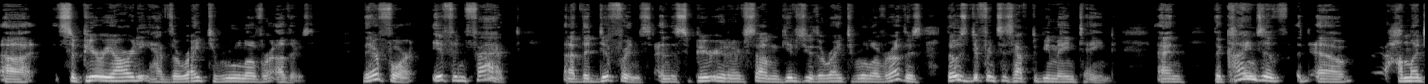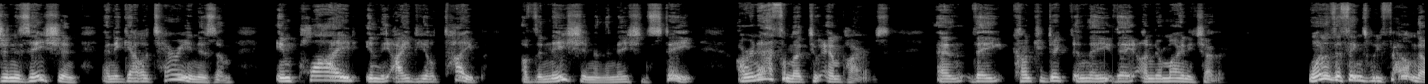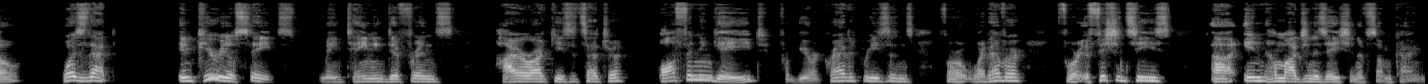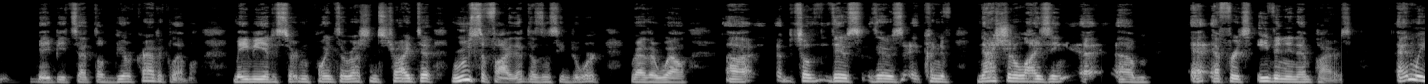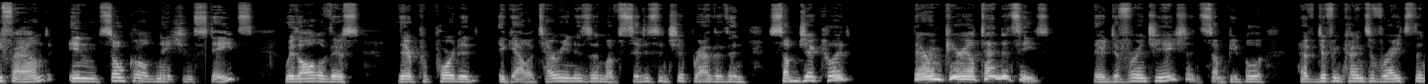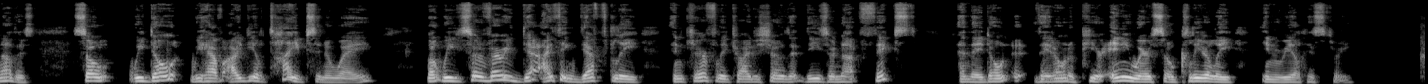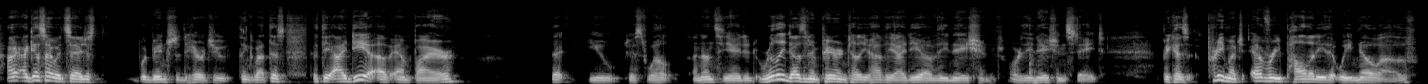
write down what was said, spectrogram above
uh, superiority, have the right to rule over others. Therefore, if in fact uh, the difference and the superiority of some gives you the right to rule over others, those differences have to be maintained. And the kinds of uh, homogenization and egalitarianism implied in the ideal type of the nation and the nation state are anathema to empires and they contradict and they, they undermine each other. One of the things we found though was that imperial states maintaining difference, hierarchies, etc., often engage for bureaucratic reasons, for whatever, for efficiencies, uh, in homogenization of some kind. Maybe it's at the bureaucratic level. Maybe at a certain point the Russians tried to Russify. That doesn't seem to work rather well. Uh, so there's there's a kind of nationalizing uh, um, efforts even in empires, and we found in so-called nation states with all of this their purported egalitarianism of citizenship rather than subjecthood, their imperial tendencies. their differentiations. Some people have different kinds of rights than others. So we don't, we have ideal types in a way, but we sort of very, de- I think, deftly and carefully try to show that these are not fixed and they don't, they don't appear anywhere so clearly in real history. I, I guess I would say I just would be interested to hear what you think about this that the idea of empire that you just well enunciated really doesn't appear until you have the idea of the nation or the nation state because pretty much every polity that we know of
